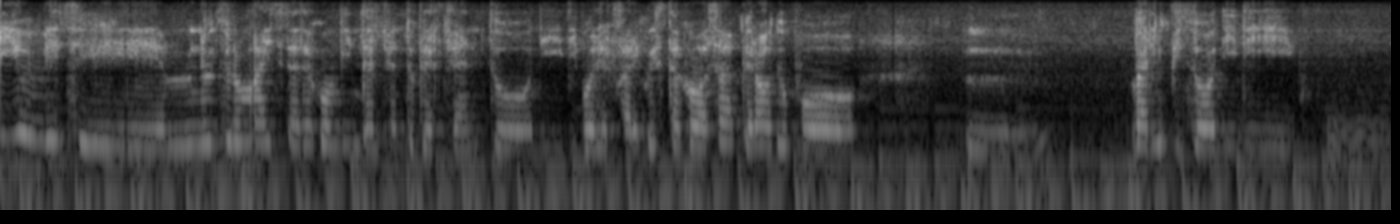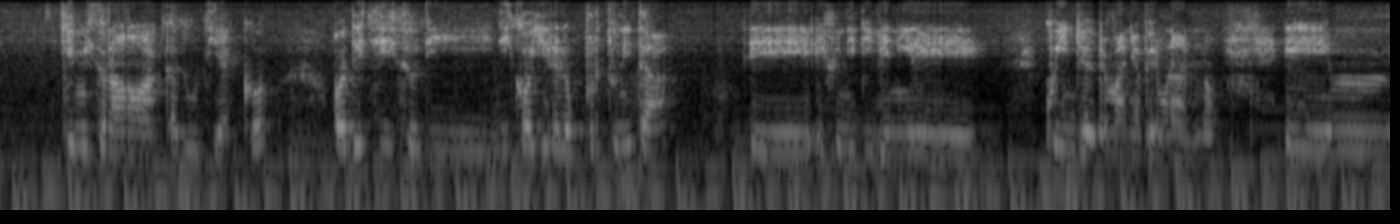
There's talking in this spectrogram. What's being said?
Io invece mm, non sono mai stata convinta al 100% di, di voler fare questa cosa, però dopo mm, vari episodi di- mm, che mi sono accaduti, ecco, ho deciso di, di cogliere l'opportunità e, e quindi di venire qui in Germania per un anno. E, mm,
